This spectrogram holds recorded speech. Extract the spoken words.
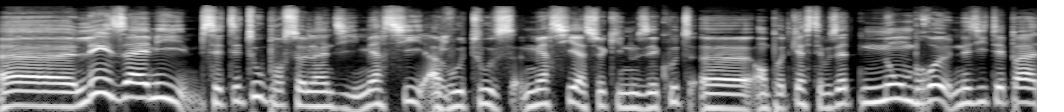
Euh, les amis, c'était tout pour ce lundi. Merci à Oui. vous tous. Merci à ceux qui nous écoutent euh, en podcast et vous êtes nombreux. N'hésitez pas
